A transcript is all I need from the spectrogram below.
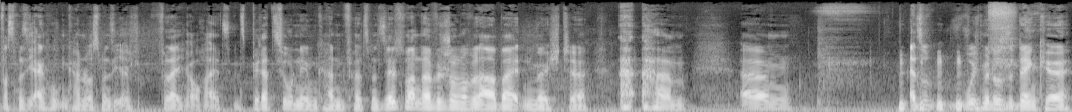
was man sich angucken kann, was man sich vielleicht auch als Inspiration nehmen kann, falls man selbst mal an einer Visual Novel arbeiten möchte. ähm, also, wo ich mir so denke,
